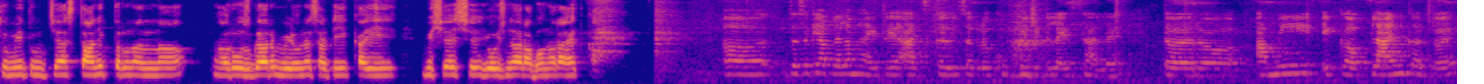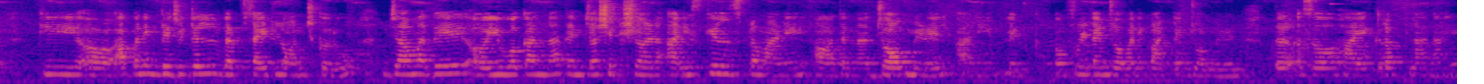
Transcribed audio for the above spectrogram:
तुम्ही तुमच्या स्थानिक तरुणांना रोजगार मिळवण्यासाठी काही विशेष योजना राबवणार आहेत का? जसं की आपल्याला माहिती आहे आजकाल सगळं खूप डिजिटलाइज झालं आहे तर आम्ही एक प्लॅन करतो आहे की आपण एक डिजिटल वेबसाईट लॉन्च करू ज्यामध्ये युवकांना त्यांच्या शिक्षण आणि स्किल्सप्रमाणे त्यांना जॉब मिळेल आणि लाईक फुल टाईम जॉब आणि पार्ट टाईम जॉब मिळेल. तर असं हा एक रफ प्लॅन आहे.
